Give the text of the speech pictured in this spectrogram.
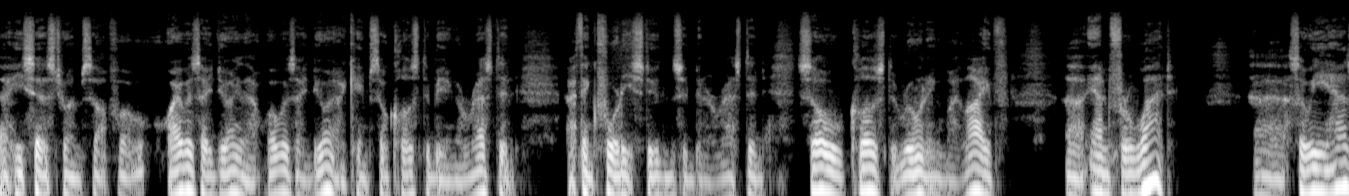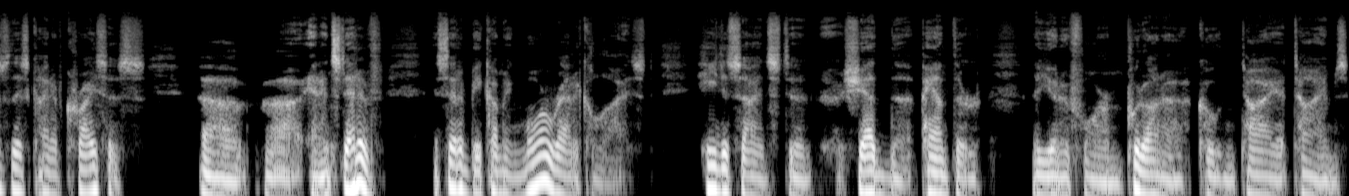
Uh, he says to himself, well, why was I doing that? What was I doing? I came so close to being arrested. I think 40 students had been arrested, so close to ruining my life. Uh, and for what? Uh, so he has this kind of crisis. Uh, uh and instead of, instead of becoming more radicalized, he decides to shed the Panther, the uniform, put on a coat and tie at times.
